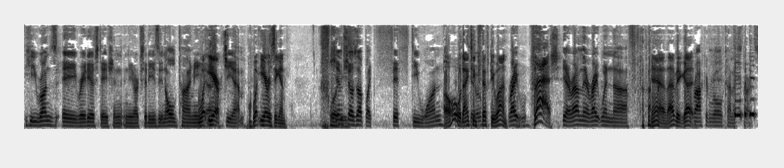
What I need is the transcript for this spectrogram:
he runs a radio station in New York City. He's an old timey What uh, year? GM. What year is he in? Jim shows up like 51. Oh, 52. 1951. Right. Flash. Yeah, around there, right when uh, Yeah, that'd be good. rock and roll kind of starts.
